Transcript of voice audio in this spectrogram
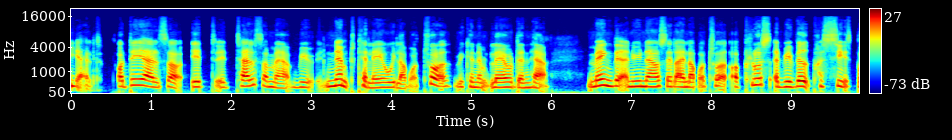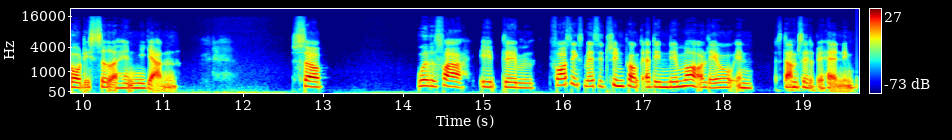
I alt. Og det er altså et, et tal, som er, vi nemt kan lave i laboratoriet. Vi kan nemt lave den her mængde af nye nerveceller i laboratoriet, og plus at vi ved præcis, hvor de sidder henne i hjernen. Så ud fra et øh, forskningsmæssigt synspunkt er det nemmere at lave en stamcellebehandling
